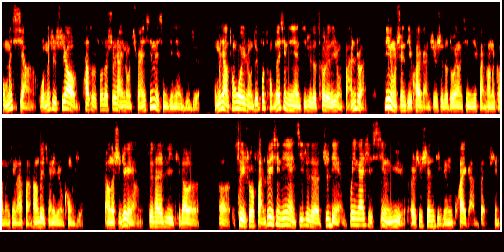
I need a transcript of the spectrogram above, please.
我们想，我们是需要他所说的设想一种全新的性经验机制。我们想通过一种对不同的性经验机制的策略的一种反转，利用身体快感知识的多样性及反抗的可能性来反抗对权力这种控制。然后呢，是这个样的。所以他在这里提到了，呃，所以说反对性经验机制的支点不应该是性欲，而是身体跟快感本身。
